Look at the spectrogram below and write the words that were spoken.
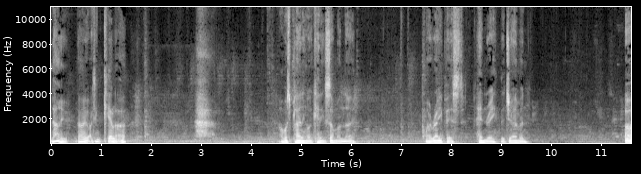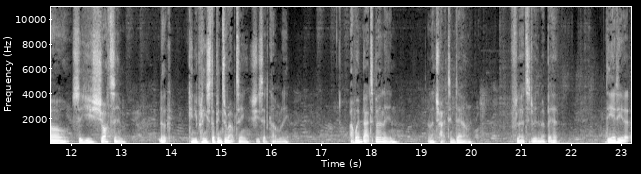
No, no, I didn't kill her. I was planning on killing someone, though. My rapist, Henry, the German. Oh, so you shot him? Look, can you please stop interrupting? She said calmly. I went back to Berlin and I tracked him down. Flirted with him a bit. The idiot.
